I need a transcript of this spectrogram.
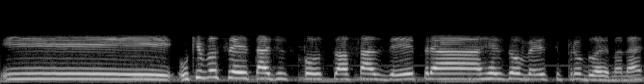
e o que você está disposto a fazer para resolver esse problema, né?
